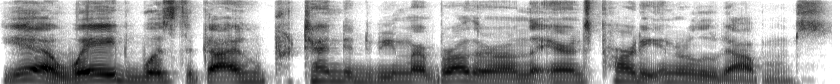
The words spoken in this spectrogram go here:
Yeah, Wade was the guy who pretended to be my brother on the Aaron's Party interlude albums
